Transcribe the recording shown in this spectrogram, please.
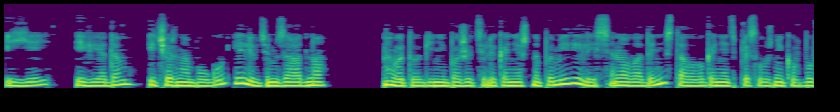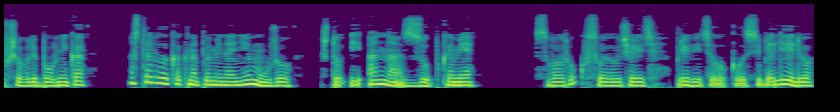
И ей, и ведам, и Чернобогу, и людям заодно. В итоге небожители, конечно, помирились, но Лада не стала выгонять прислужников бывшего любовника. Оставила как напоминание мужу, что и она с зубками. Сварог, в свою очередь, приветил около себя Лелю,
